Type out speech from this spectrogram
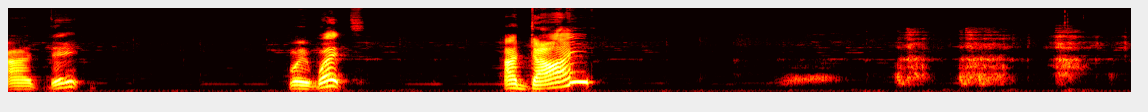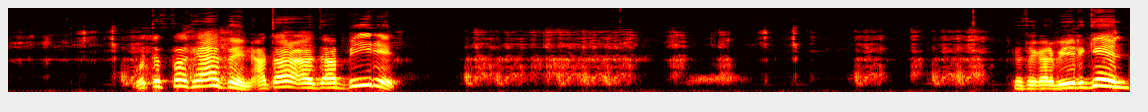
I did it. Wait, what? I died? What the fuck happened? I thought I, I beat it. Guess I gotta beat it again.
